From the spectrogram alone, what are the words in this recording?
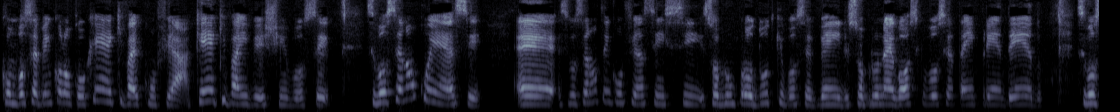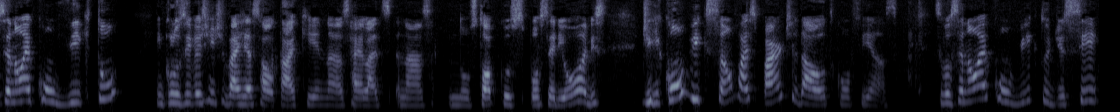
como você bem colocou, quem é que vai confiar? Quem é que vai investir em você? Se você não conhece é, se você não tem confiança em si, sobre um produto que você vende, sobre o um negócio que você está empreendendo, se você não é convicto, inclusive a gente vai ressaltar aqui nas highlights, nas, nos tópicos posteriores, de que convicção faz parte da autoconfiança. Se você não é convicto de si,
